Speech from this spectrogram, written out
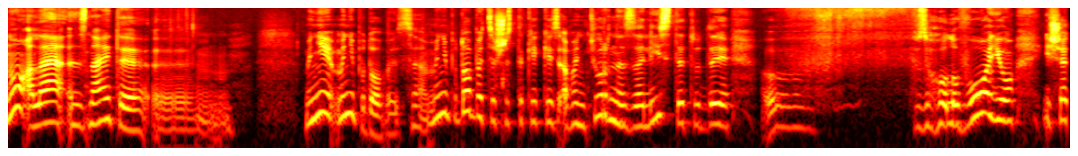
Ну, але знаєте. ем, Мені, мені подобається. Мені подобається щось таке якесь авантюрне, залізти туди з головою і ще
